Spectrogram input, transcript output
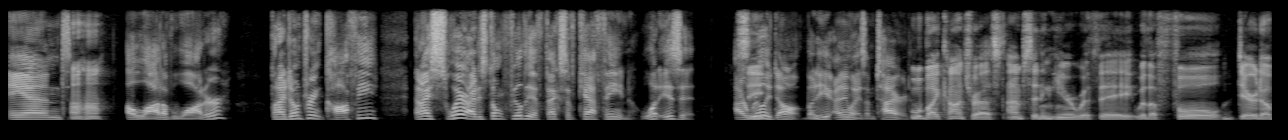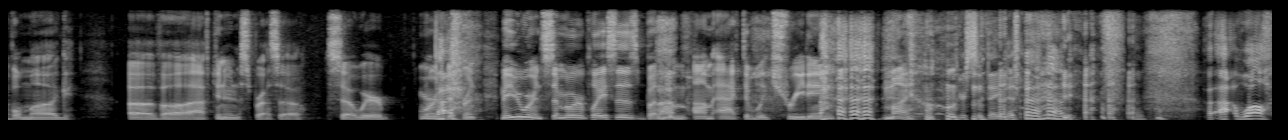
and Uh-huh. a lot of water, but I don't drink coffee. And I swear I just don't feel the effects of caffeine. What is it? I See- really don't. But here, anyways, I'm tired. Well, by contrast, I'm sitting here with a with a full Daredevil mug of uh, afternoon espresso. So we're we're in different. maybe we're in similar places, but I'm I'm actively treating my own. You're sedated. Uh, well,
